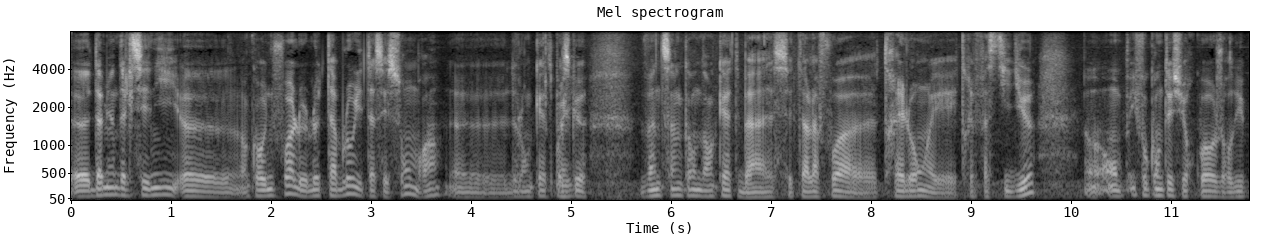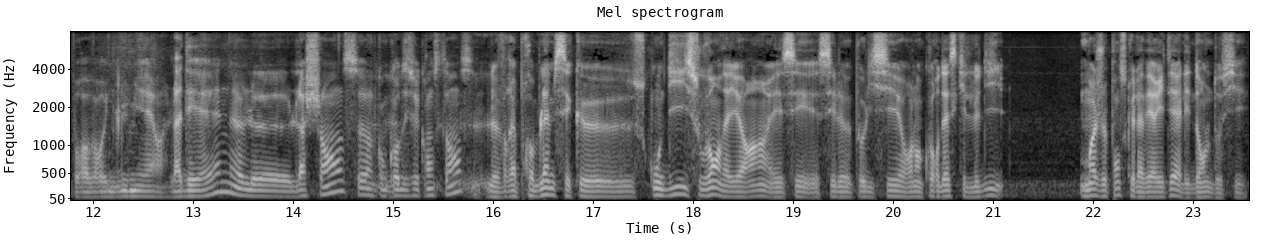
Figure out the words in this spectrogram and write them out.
Euh, Damien Delceni, euh, encore une fois, le, tableau il est assez sombre hein, euh, de l'enquête, parce que 25 ans d'enquête, ben, c'est à la fois très long et très fastidieux. il faut compter sur quoi aujourd'hui pour avoir une lumière? L'ADN, la chance, un concours des circonstances? Le vrai problème, c'est que ce qu'on dit souvent d'ailleurs, hein, et c'est le policier Roland Courdès qui le dit, moi je pense que la vérité, elle est dans le dossier.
